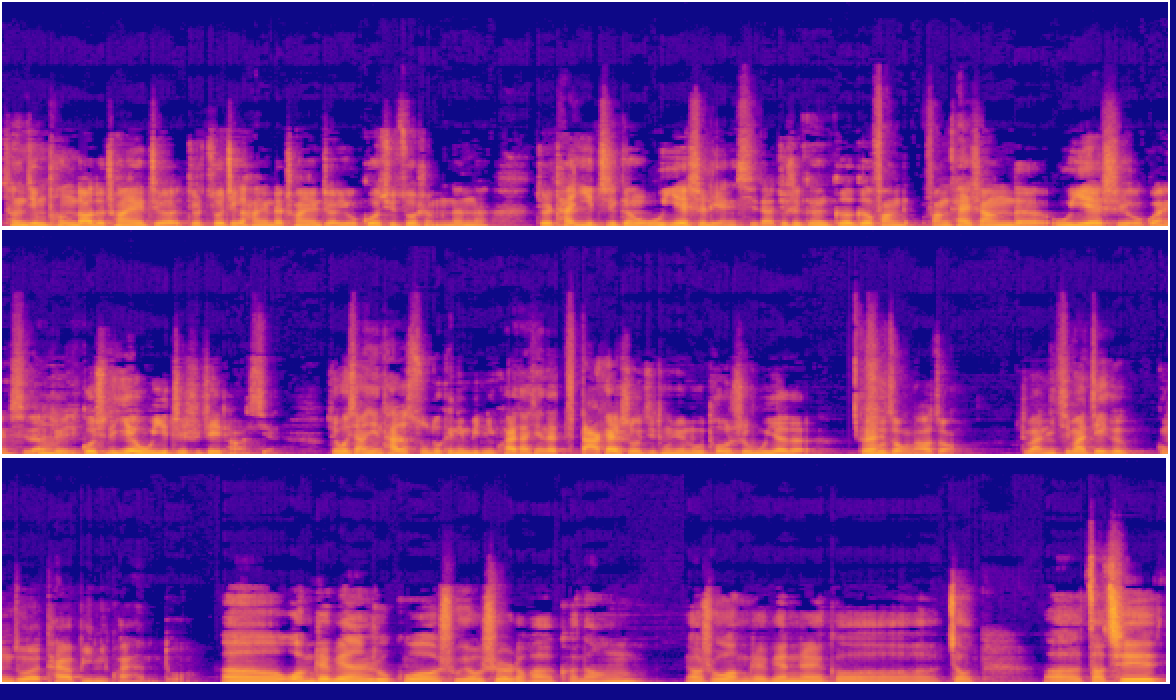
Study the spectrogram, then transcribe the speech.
曾经碰到的创业者，就是做这个行业的创业者，有过去做什么的呢？就是他一直跟物业是联系的，就是跟各个房房开商的物业是有关系的。嗯对，过去的业务一直是这条线，所以我相信他的速度肯定比你快。他现在打开手机通讯录都是物业的副总、老总，对吧？你起码这个工作他要比你快很多。呃，我们这边如果数优势的话，可能要数我们这边这个就，呃，早期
